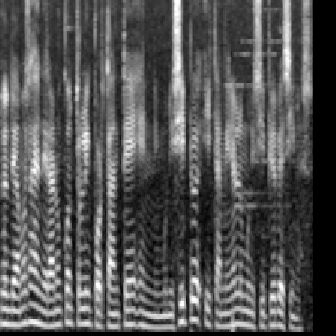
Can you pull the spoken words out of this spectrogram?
donde vamos a generar un control importante en el municipio y también en los municipios vecinos.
